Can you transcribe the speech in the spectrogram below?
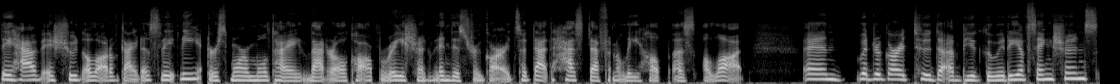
they have issued a lot of guidance lately. There's more multilateral cooperation in this regard. So that has definitely helped us a lot. And with regard to the ambiguity of sanctions,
